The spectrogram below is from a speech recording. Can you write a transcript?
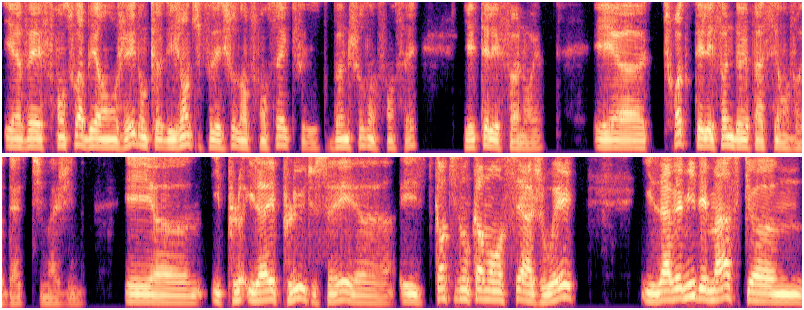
il y avait François Béranger, donc euh, des gens qui faisaient des choses en français, qui faisaient de bonnes choses en français. Il y avait Téléphone, ouais. Et euh, je crois que Téléphone devait passer en vedette, j'imagine. Et il, il avait plu, tu sais. et quand ils ont commencé à jouer, ils avaient mis des masques, je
